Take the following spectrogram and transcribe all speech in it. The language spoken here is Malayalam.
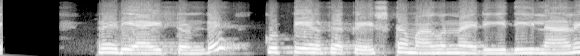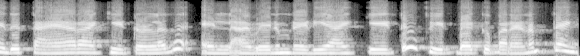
റെഡി ആയിട്ടുണ്ട്. കുട്ടികൾക്കൊക്കെ ഇഷ്ടമാകുന്ന രീതിയിലാണ് ഇത് തയ്യാറാക്കിയിട്ടുള്ളത്. എല്ലാവരും റെഡിയാക്കിയിട്ട് ഫീഡ്ബാക്ക് പറയണം. താങ്ക്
